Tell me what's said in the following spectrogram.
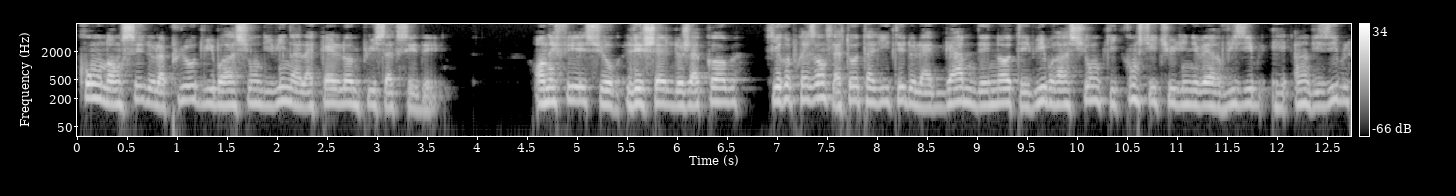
condensé de la plus haute vibration divine à laquelle l'homme puisse accéder. En effet, sur l'échelle de Jacob, qui représente la totalité de la gamme des notes et vibrations qui constituent l'univers visible et invisible,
